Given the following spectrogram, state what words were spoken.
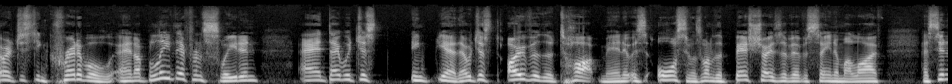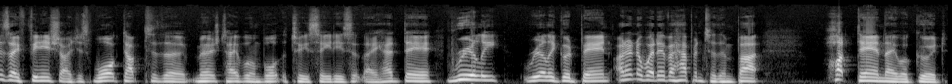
They were just incredible. And I believe they're from Sweden. And they were just, in, yeah, they were just over the top, man. It was awesome. It was one of the best shows I've ever seen in my life. As soon as they finished, I just walked up to the merch table and bought the two CDs that they had there. Really, really good band. I don't know whatever happened to them, but hot damn, they were good.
